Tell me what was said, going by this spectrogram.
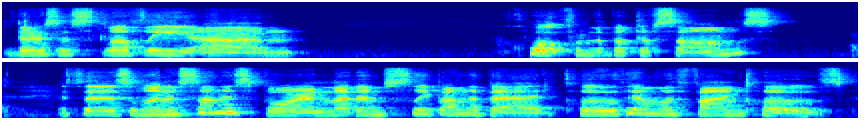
there's this lovely um, quote from the Book of Songs. It says, When a son is born, let him sleep on the bed, clothe him with fine clothes,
